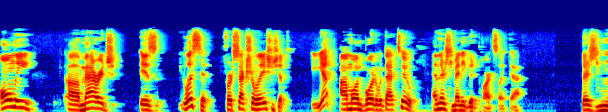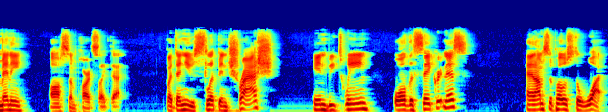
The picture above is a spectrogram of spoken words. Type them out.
only uh, marriage is illicit for sexual relationships. Yep, I'm on board with that too. And there's many good parts like that. There's many awesome parts like that. But then you slip in trash in between all the sacredness. And I'm supposed to what?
